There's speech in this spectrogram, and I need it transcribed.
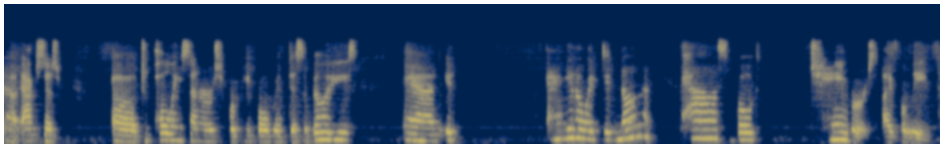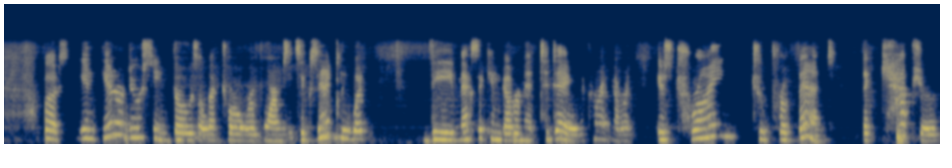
access uh, to polling centers for people with disabilities. And it and you know it did not pass both chambers i believe. But in introducing those electoral reforms it's exactly what the mexican government today the current government is trying to prevent the capture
